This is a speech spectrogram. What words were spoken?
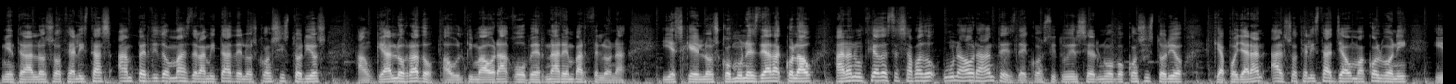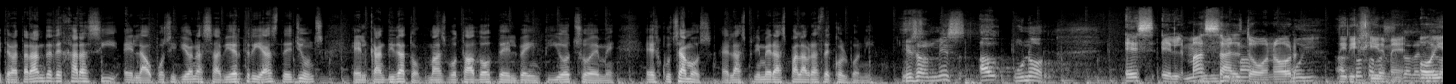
mientras los socialistas han perdido más de la mitad de los consistorios, aunque han logrado a última hora gobernar en Barcelona. Y es que los comunes de Ada Colau han anunciado este sábado, una hora antes de constituirse el nuevo consistorio, que apoyarán al socialista Jaume Colboni y tratarán de dejar así en la oposición a Xavier Trias de Junts, el candidato candidato más votado del 28M. Escuchamos las primeras palabras de Colboni. Es el más al honor es el más alto honor dirigirme hoy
